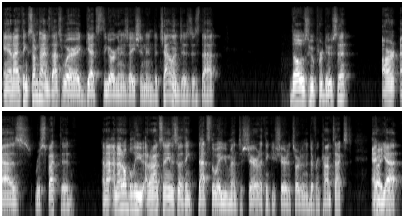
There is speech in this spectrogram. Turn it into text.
And I think sometimes that's where it gets the organization into challenges is that those who produce it aren't as respected and I, and I don't believe, and I'm not saying this because I think that's the way you meant to share it. I think you shared it sort of in a different context. And right. yet,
